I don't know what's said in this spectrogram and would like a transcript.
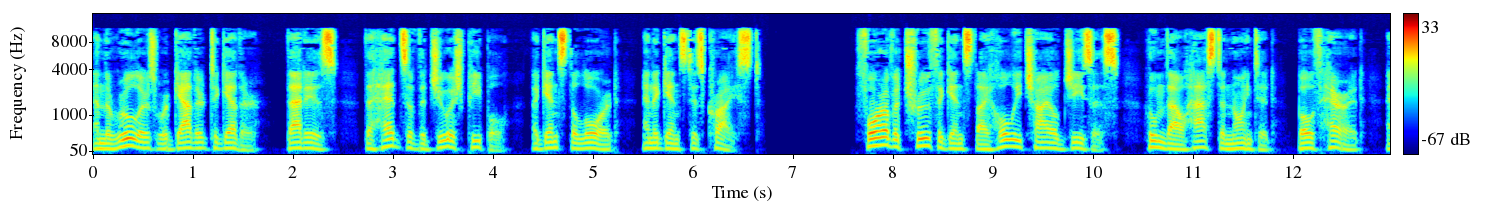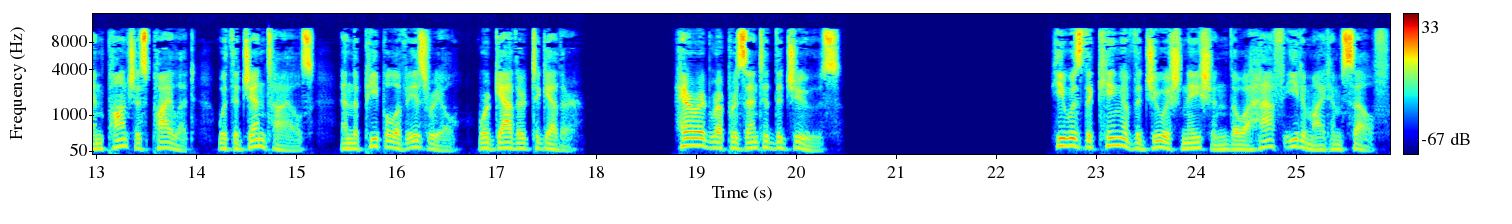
and the rulers were gathered together, that is, the heads of the Jewish people, against the Lord, and against his Christ. For of a truth against thy holy child Jesus, whom thou hast anointed, both Herod, and Pontius Pilate, with the Gentiles, and the people of Israel, were gathered together. Herod represented the Jews. He was the king of the Jewish nation though a half-Edomite himself.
